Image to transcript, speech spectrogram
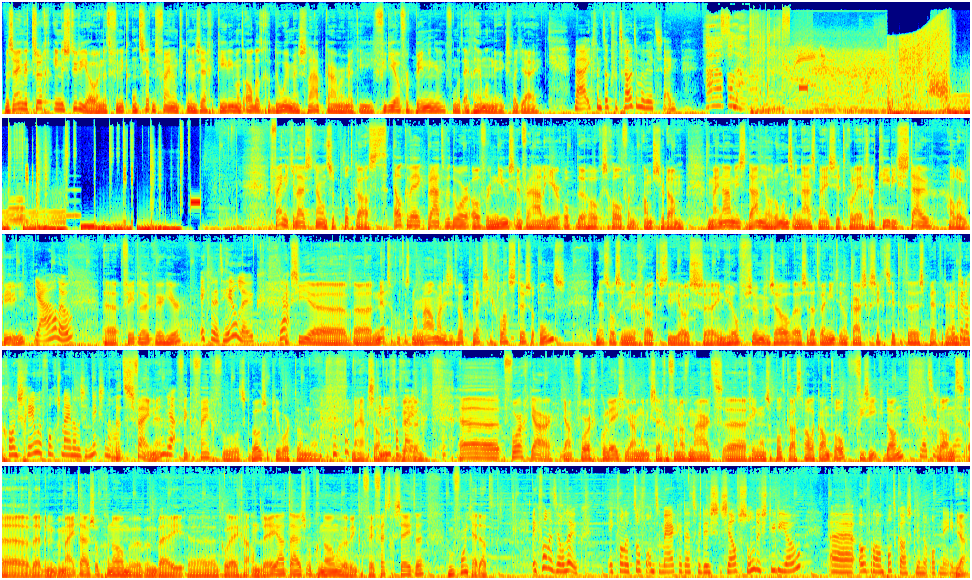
We zijn weer terug in de studio en dat vind ik ontzettend fijn om te kunnen zeggen, Kiri. Want al dat gedoe in mijn slaapkamer met die videoverbindingen, ik vond het echt helemaal niks. Wat jij? Nou, ik vind het ook vertrouwd om er weer te zijn. H van Fijn dat je luistert naar onze podcast. Elke week praten we door over nieuws en verhalen hier op de Hogeschool van Amsterdam. Mijn naam is Daniel Rommens en naast mij zit collega Kiri Stuy. Hallo Kiri. Ja, hallo. Eh, vind je het leuk weer hier? Ik vind het heel leuk. Ja. Ik zie je eh, net zo goed als normaal, maar er zit wel plexiglas tussen ons. Net zoals in de grote studio's eh, in Hilversum en zo. eh, zodat wij niet in elkaars gezicht zitten te spetteren. We en kunnen zo. gewoon schreeuwen volgens mij en dan is er niks aan de hand. Dat is fijn, hè? Ja. Vind ik een fijn gevoel. Als ik boos op je word, dan... eh nou ja, het zal in niet ieder geval gebeuren. Vorig jaar, ja, vorig collegejaar moet ik zeggen, vanaf maart ging onze podcast alle kanten op. Fysiek dan. Letterlijk, Want ja. we hebben hem bij mij thuis opgenomen. We hebben hem bij collega Andrea thuis opgenomen. We hebben in Café Vest gezeten. Hoe vond jij dat? Ik vond het heel leuk. Ik vond het tof om te merken dat we dus zelfs zonder studio eh, overal een podcast kunnen opnemen. Ja,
